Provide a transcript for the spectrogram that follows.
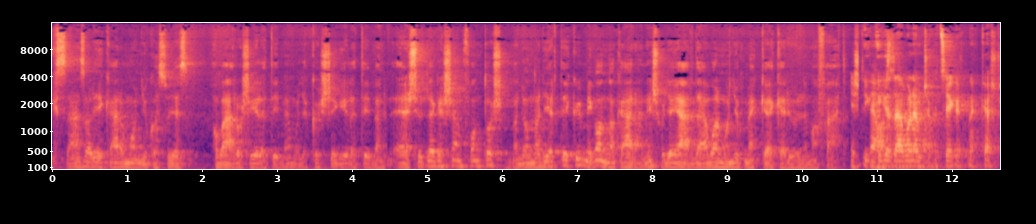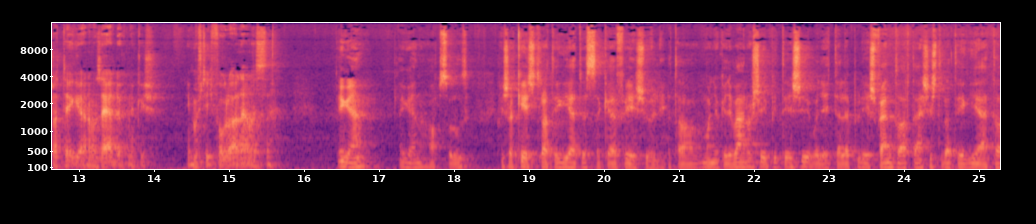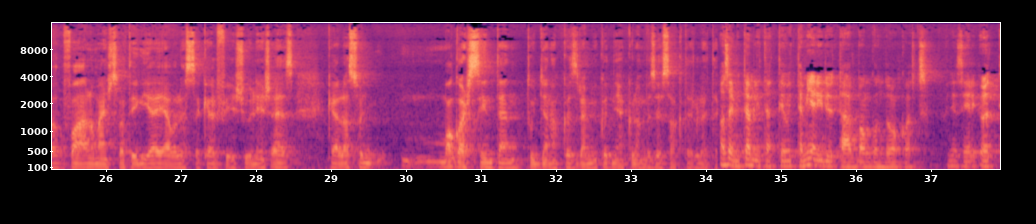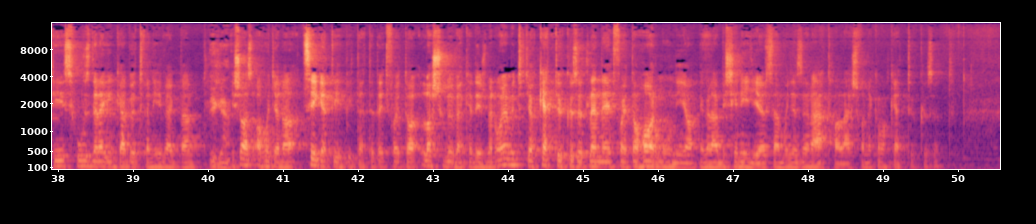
x százalékára mondjuk azt, hogy ez a város életében, vagy a község életében elsődlegesen fontos, nagyon nagy értékű, még annak árán is, hogy a járdával mondjuk meg kell kerülnöm a fát. És igazából nem csak a cégeknek kell stratégia, hanem az erdőknek is. Én most így foglalnám össze. Igen, igen, abszolút és a két stratégiát össze kell fésülni. Tehát a, mondjuk egy városépítési vagy egy település fenntartási stratégiát a faállomány stratégiájával össze kell fésülni, és ehhez kell az, hogy magas szinten tudjanak közreműködni a különböző szakterületek. Az, amit említettél, hogy te milyen időtávban gondolkodsz? Hogy azért 5-10-20, de leginkább 50 években. Igen. És az, ahogyan a céget építetted egyfajta lassú növekedésben, olyan, mint hogy a kettő között lenne egyfajta harmónia, legalábbis én így érzem, hogy ez olyan áthallás van nekem a kettő között.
